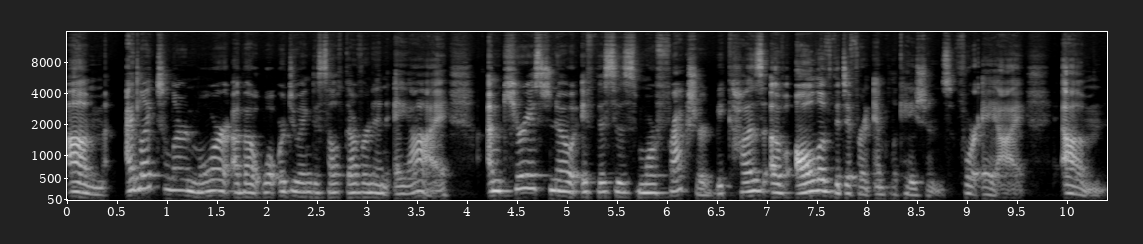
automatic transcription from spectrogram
um, I'd like to learn more about what we're doing to self govern in AI. I'm curious to know if this is more fractured because of all of the different implications for AI. Um,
